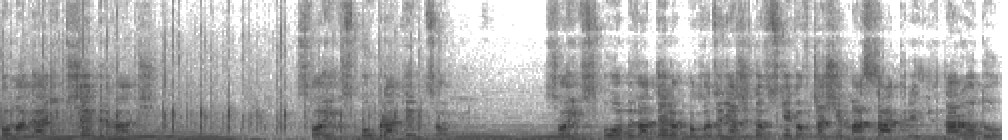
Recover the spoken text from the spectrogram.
Pomagali przetrwać swoim współbratymcom, swoim współobywatelom pochodzenia żydowskiego w czasie masakry ich narodu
